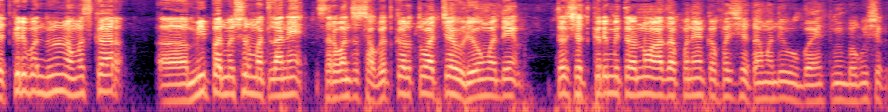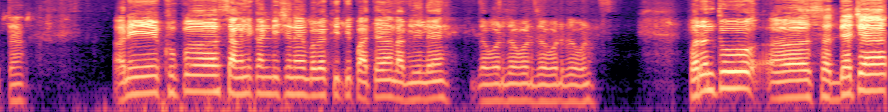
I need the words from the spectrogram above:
शेतकरी बंधूंनो नमस्कार. मी परमेश्वर मतलाने सर्वांचं स्वागत करतो आजच्या व्हिडिओमध्ये. तर शेतकरी मित्रांनो आज आपण या कपाशी शेतामध्ये उभं आहे. तुम्ही बघू शकता. आणि खूप चांगली कंडिशन आहे. बघा किती पात्या लागलेल्या आहे. जवळजवळ जवळजवळ परंतु सध्याच्या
